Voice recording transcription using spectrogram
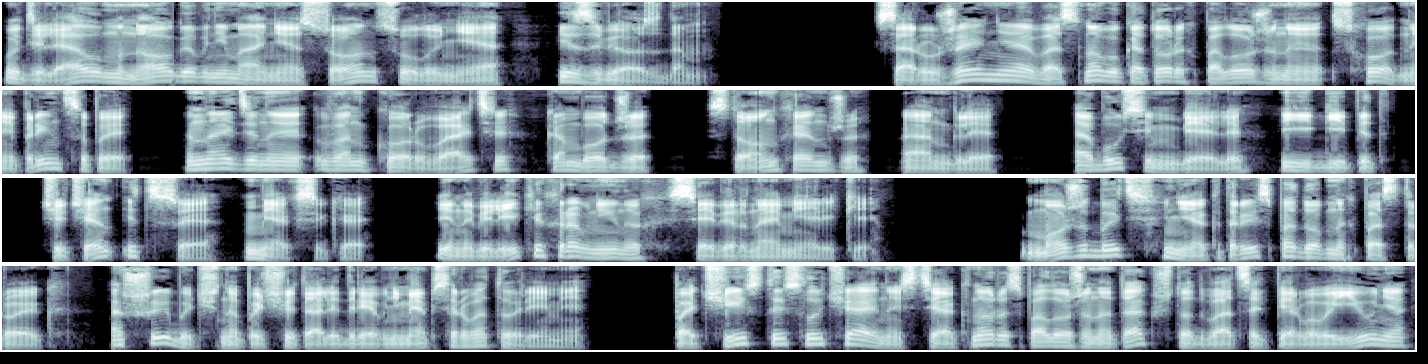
уделял много внимания Солнцу, Луне и звездам. Сооружения, в основу которых положены сходные принципы, найдены в Анкор-Вате, Камбоджа, Стоунхендже, Англия, Абу-Симбеле, Египет, Чечен-Итсе, Мексика и на великих равнинах Северной Америки. Может быть, некоторые из подобных построек ошибочно посчитали древними обсерваториями. По чистой случайности окно расположено так, что 21 июня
